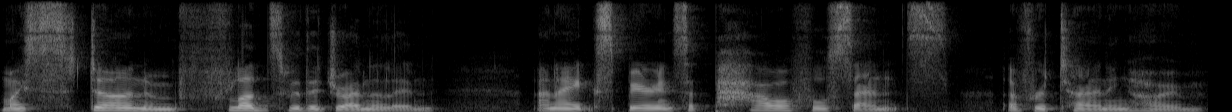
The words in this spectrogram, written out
my sternum floods with adrenaline, and I experience a powerful sense of returning home.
